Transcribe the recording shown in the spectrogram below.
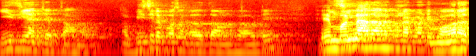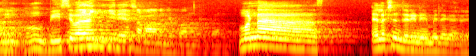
ఈజీ అని చెప్తా ఉన్నారు. బీసీల కోసం చదువుతా ఉన్నారు కాబట్టి మొన్న- దీనికి మీరేం సమాధానం చెప్పాలనుకుంటాను మొన్న ఎలక్షన్ జరిగిన ఎమ్మెల్యే గారి.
